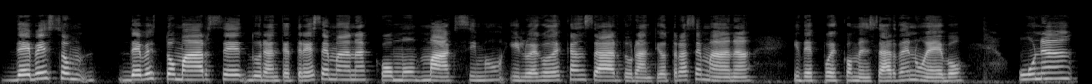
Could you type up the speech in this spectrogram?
debes debes tomarse durante tres semanas como máximo y luego descansar durante otra semana y después comenzar de nuevo. Una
